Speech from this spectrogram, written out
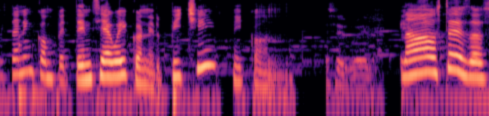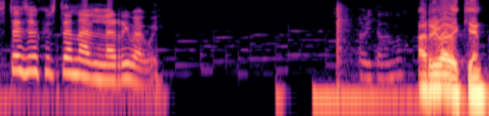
Están en competencia, güey, con el Pichi y con... Ese güey. No, ustedes dos. Ustedes dos que están al arriba, güey. Ahorita vemos. ¿Arriba de quién?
